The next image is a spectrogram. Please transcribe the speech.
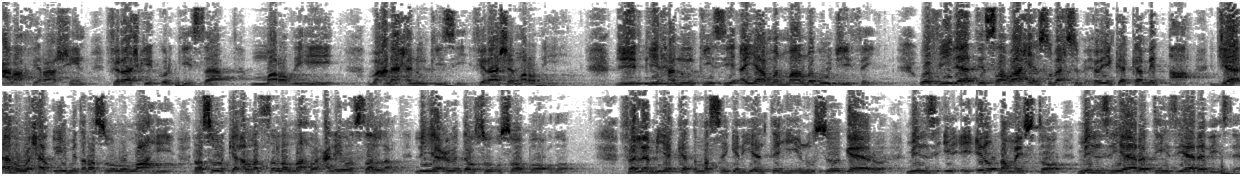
calaa firaashin firaashkii korkiisa maradihii macnaha xanuunkiisii firaasha maradihi. Jiifkii xanuunkiisii ayaaman maalmo buu jiifay wa fii daati sabaaxin subax subxooyinka ka mid ah jaa'ahu waxaa u yimid rasuulu ullaahi rasuulka alla sala allahu calayh wasalam liyacuudaw suu u soo booqdo. Falam yakad ma sigin yantahi inuu soo gaaro inuu dhammaysto min ziyaaratihi ziyaaradiisa.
